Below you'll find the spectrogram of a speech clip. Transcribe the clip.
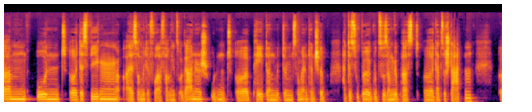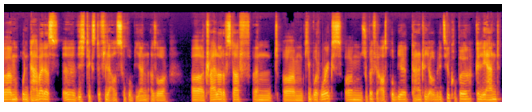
Ähm, und äh, deswegen, als auch mit der Vorerfahrung jetzt organisch und äh, Paid dann mit dem Summer Internship, hat es super gut zusammengepasst, da zu starten. Ähm, und dabei das äh, Wichtigste, viel auszuprobieren. Also äh, try a lot of stuff und ähm, keep what works. Ähm, super viel ausprobiert. Da natürlich auch über die Zielgruppe gelernt.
